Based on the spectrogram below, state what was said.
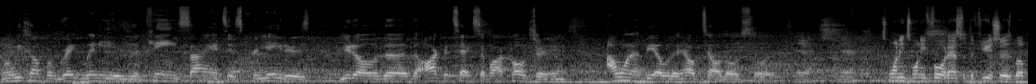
When we come from great lineage of kings, scientists, creators, you know the the architects of our culture and. I want to be able to help tell those stories. Yeah, yeah. 2024, that's what the future is. But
